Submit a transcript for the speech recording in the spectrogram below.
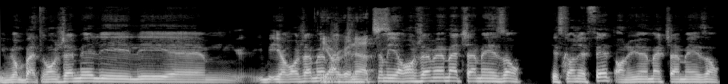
Ils ne battront jamais les, les euh, ils auront jamais un match, non, mais ils auront jamais un match à maison. Qu'est-ce qu'on a fait? On a eu un match à maison.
